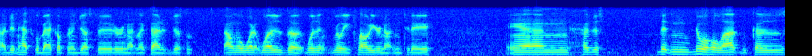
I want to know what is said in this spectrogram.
I didn't have to go back up and adjust it or nothing like that. It just, I don't know what it was. The it wasn't really cloudy or nothing today and I just didn't do a whole lot because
